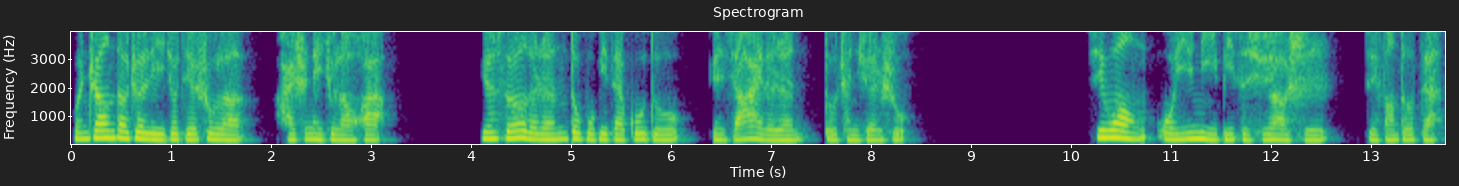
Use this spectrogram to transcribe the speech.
文章到这里就结束了。还是那句老话，愿所有的人都不必再孤独，愿相爱的人都成眷属。希望我与你彼此需要时，对方都在。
